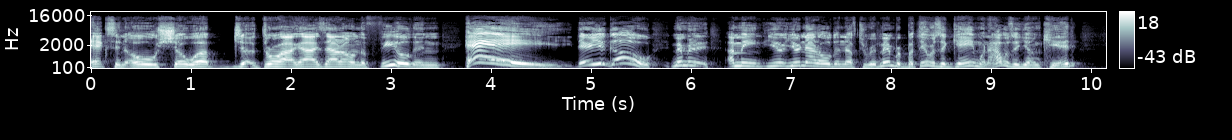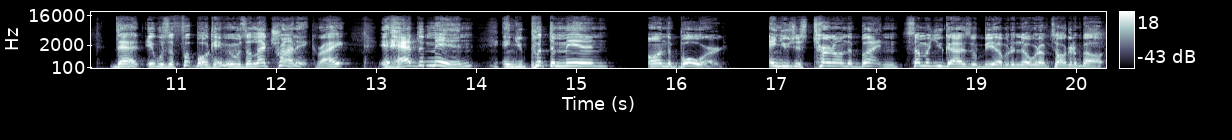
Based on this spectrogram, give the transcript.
X and O show up, throw our guys out on the field, and hey, there you go. Remember, I mean, you're, you're not old enough to remember, but there was a game when I was a young kid that it was a football game. It was electronic, right? It had the men, and you put the men on the board, and you just turn on the button. Some of you guys will be able to know what I'm talking about.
